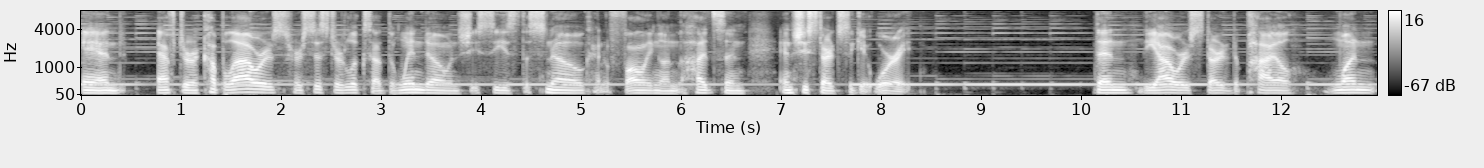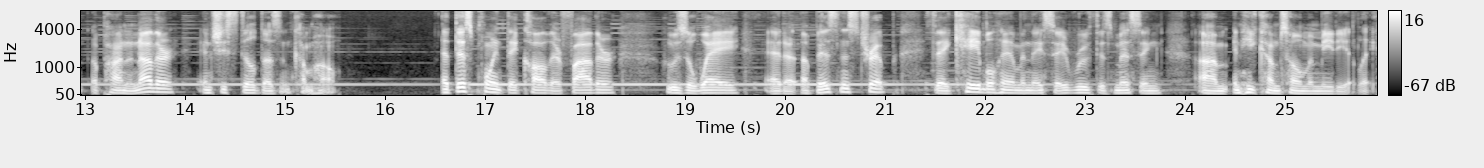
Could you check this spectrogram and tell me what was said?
And after a couple hours, her sister looks out the window and she sees the snow kind of falling on the Hudson, and she starts to get worried. Then the hours started to pile one upon another, and she still doesn't come home. At this point, they call their father, who's away at a, a business trip. They cable him and they say Ruth is missing, um, and he comes home immediately.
